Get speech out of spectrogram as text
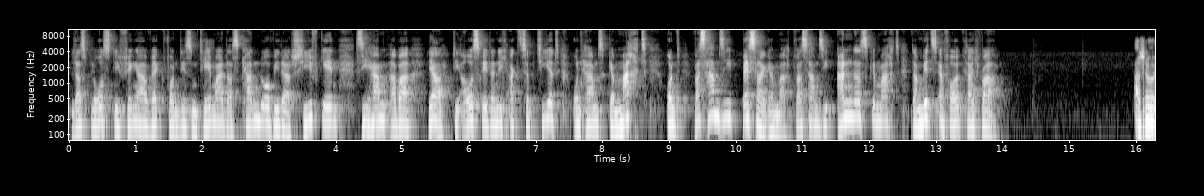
lass bloß die Finger weg von diesem Thema, das kann nur wieder schiefgehen. Sie haben aber ja die Ausrede nicht akzeptiert und haben es gemacht. Und was haben Sie besser gemacht? Was haben Sie anders gemacht, damit es erfolgreich war? Also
